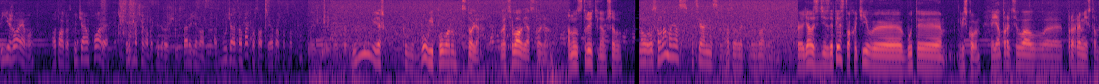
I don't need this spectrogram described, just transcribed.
Під'їжджаємо. Отак ось, включаємо фари, стоїть машина так відрощує, спереді нас. А виходить отак посадка і отак посадка. Ну, я ж кажу, був і поваром. Столяр. Працював я столяром. А ну строїтелем ще був. Ну, основна моя спеціальність газоелектрозварювання. Я з, з дитинства хотів е, бути військовим. Я працював е, програмістом.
